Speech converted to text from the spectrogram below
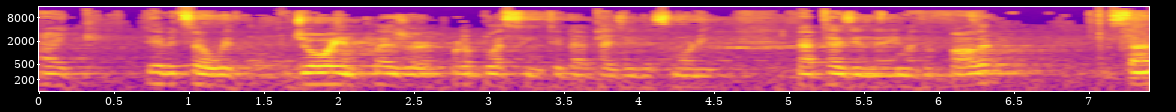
All right, David, so with joy and pleasure, what a blessing to baptize you this morning. Baptize you in the name of the Father, the Son,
